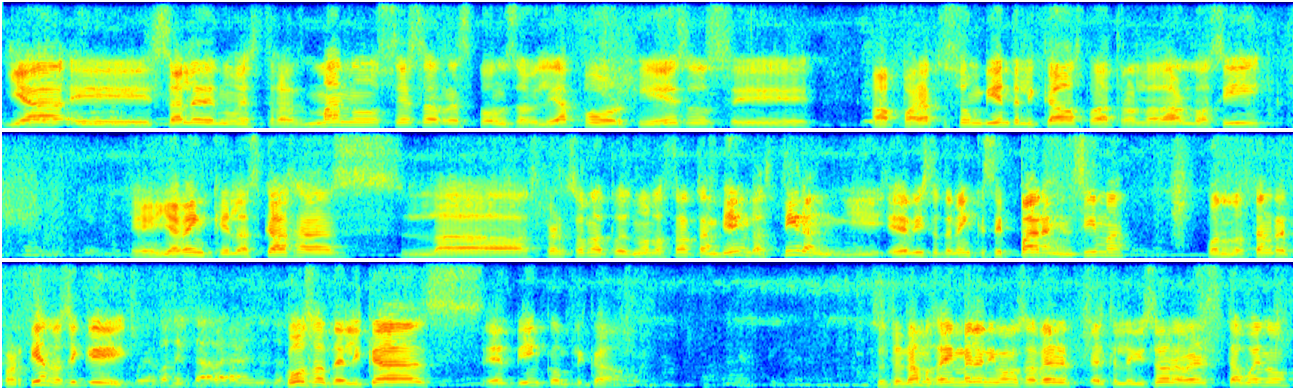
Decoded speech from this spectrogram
ya eh, sale de nuestras manos esa responsabilidad porque esos eh, aparatos son bien delicados para trasladarlo así. Eh, ya ven que las cajas, las personas pues no las tratan bien, las tiran y he visto también que se paran encima cuando lo están repartiendo, así que Voy a conectar acá en ese- cosas delicadas es bien complicado. Suspendamos ahí, Melanie, vamos a ver el televisor, a ver si está bueno.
